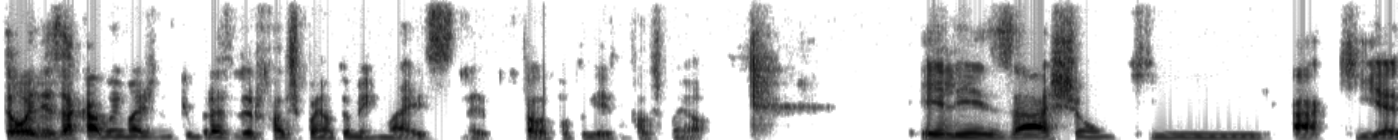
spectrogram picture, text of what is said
então eles acabam imaginando que o brasileiro fala espanhol também, mas né, fala português, não fala espanhol. Eles acham que aqui é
